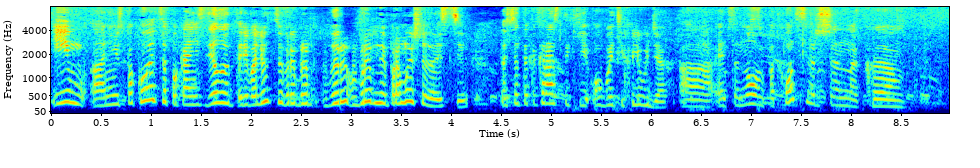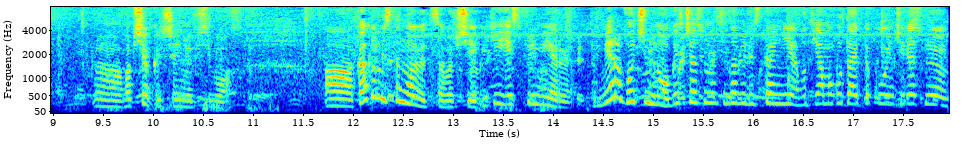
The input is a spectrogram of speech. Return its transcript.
Им они успокоятся, пока не сделают революцию в, рыб- в ры- в рыбной промышленности. То есть это как раз-таки об этих людях. А, Это новый подход совершенно к э, вообще к решению всего. А как они становятся вообще? Какие есть примеры? Примеров очень много сейчас у нас на самом в стране. Вот я могу дать такую интересную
